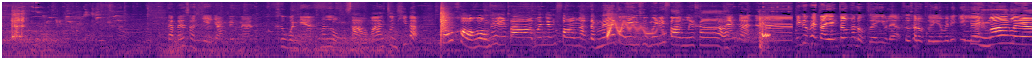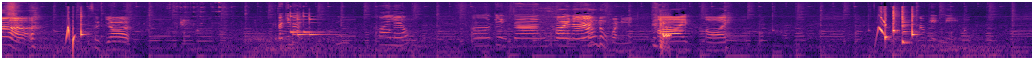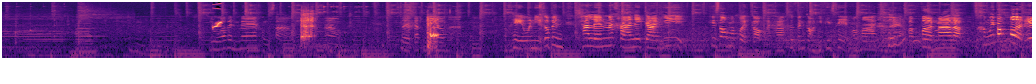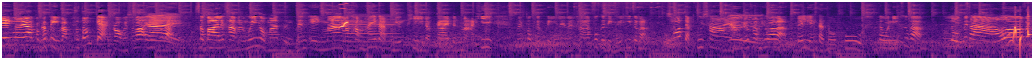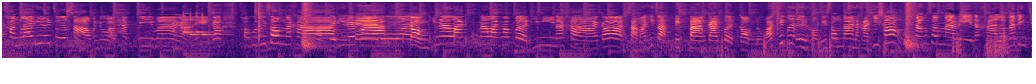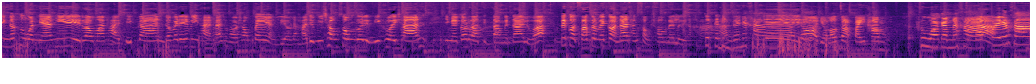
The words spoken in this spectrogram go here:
แต่เป็นสังเกตอย่างหนึ่งนะ คือวันเนี้ยมันหลงสาวมากจนที่แบบเจ้าของของเพตา มันยังฟังอะ แต่แม่ตัวเองคือไม่ได้ฟังเลยค่ะ นั่งก่อนนะ นี่คือเพตายังจ้องขนมตัวเองอยู่เลยอะคือขนมตัวเองยังไม่ได้กินเลเก่ยงมากเลยอะ สุดยอดเพตากินได้ค อยแล้ว เออเก่งจังคอยนะ ต้องดุกว่านี้ คอยคอยเอาเก่งนี่รู้ว่าเป็นแม่ของสาวอ้าวเจอแป๊บเดียว โอเค วันนี้ก็เป็นชาเลนจ์นะคะในการที่พี่ส้มมาเปิดกล่องนะคะ คือเป็นกล่องที่พิเศษมากๆเลยอะแบบเปิดมาแบบ คือไม่ต้องเปิดเองเลยอะปกติแบบจะต้องแกะกล่องใช่ปะอันนี้คือแบบ สบายเลยค่ะ มันวิ่งออกมาตื่นเต้นเองมาก แล้วทำให้แบบมิวทีแบบกลายเป็นหมาที่ไม่ปกติเลยนะคะ ปกติมิวทีจะแบบชอบแต่ผู้ชายอะด้วยความที่ว่าแบบได้เลี้ยงแต่ตัวผู้ แต่วันนี้คือแบบหลงสาวเออเป็นครั้งแรกที่ได้เจอสาวมันดูแบบแฮปปี้มากอะเองก็ขอบคุณพี่ส้มนะคะ ที่ได้พากล่องที่น่ารักน่ารักมาเปิดที่นี่นะคะ ก็สามารถที่จะติดตามการเปิดกล่องหรือว่าคลิปอื่นๆของพี่ส้มได้นะคะ ที่ช่องช่องส้มมา ไม่ได้มีถ่ายแค่เฉพาะช่องเป้อย่างเดียวนะคะ เดี๋ยวมีช่องส้มด้วยเดี๋ยวมีครัวชั้น ยังไงก็รอติดตามกันได้หรือว่า ไปกดซับกันไว้ก่อนได้ทั้งสองช่องได้เลยนะคะกดกระดิ่งด้วยนะคะเย้ก็เดี๋ยวเราจะไปทำครัวกันนะคะ ค่ะ ไปกันค่ะ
